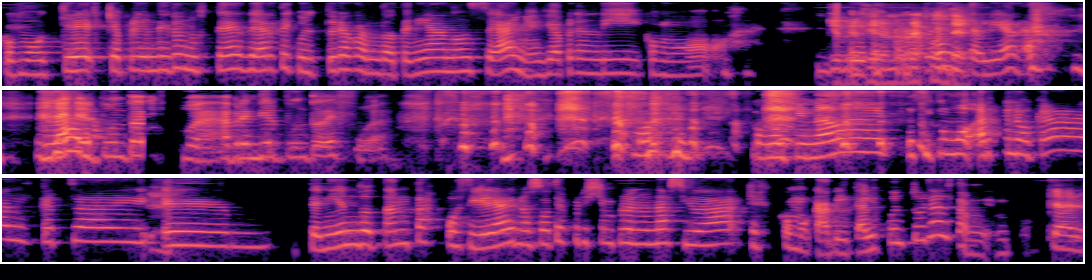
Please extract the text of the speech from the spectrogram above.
como, ¿qué, ¿qué, aprendieron ustedes de arte y cultura cuando tenían 11 años? Yo aprendí como... Yo prefiero no responder. Italiana. El punto de fuga, aprendí el punto de fuga. como, que nada, así como arte local, ¿cachai? Eh, teniendo tantas posibilidades, nosotros, por ejemplo, en una ciudad que es como capital cultural también. Claro,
